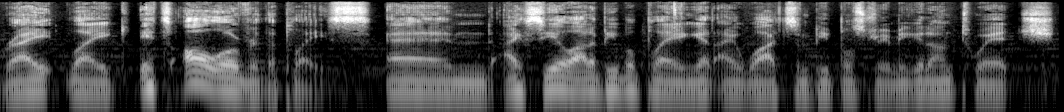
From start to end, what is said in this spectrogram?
right? Like it's all over the place. And I see a lot of people playing it. I watch some people streaming it on Twitch.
